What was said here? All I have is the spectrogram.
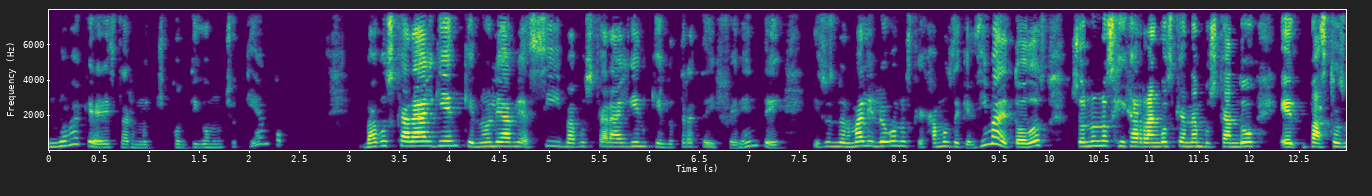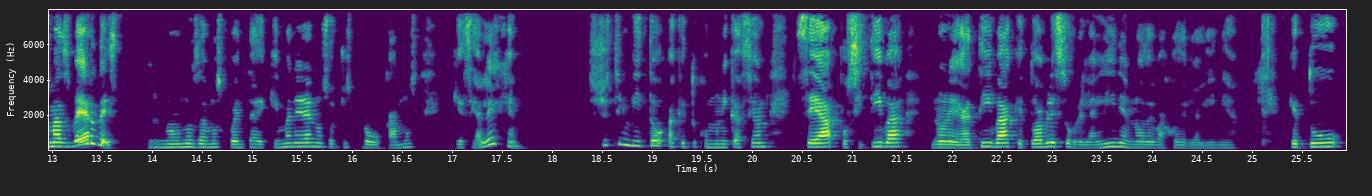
no va a querer estar mucho, contigo mucho tiempo. Va a buscar a alguien que no le hable así, va a buscar a alguien que lo trate diferente. Y eso es normal. Y luego nos quejamos de que encima de todos son unos jijarrangos que andan buscando eh, pastos más verdes, pero no nos damos cuenta de qué manera nosotros provocamos que se alejen. Yo te invito a que tu comunicación sea positiva, no negativa, que tú hables sobre la línea, no debajo de la línea. Que tú,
